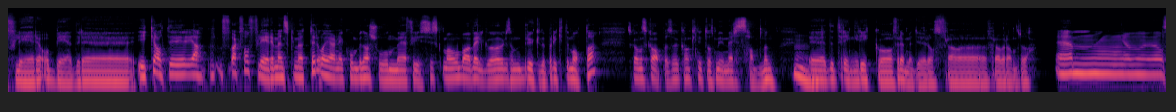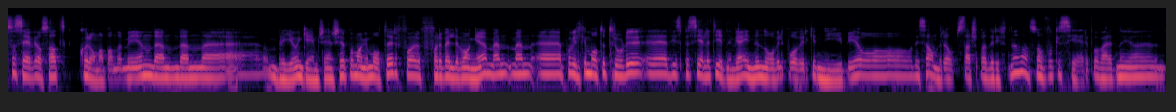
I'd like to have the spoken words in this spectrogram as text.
flere og bedre Ikke alltid, ja, i hvert fall flere menneskemøter, og gjerne i kombinasjon med fysisk. Man må bare velge å liksom, bruke det på riktig måte. Så kan det skape så vi kan knytte oss mye mer sammen. Mm. det trenger ikke å fremmedgjøre oss fra, fra hverandre. da. Og så ser vi også at koronapandemien den, den eh, blir jo en game changer på mange måter for, for veldig mange. Men, men eh, på hvilken måte tror du eh, de spesielle tidene vi er inne i nå, vil påvirke Nyby og disse andre oppstartsbedriftene da, som fokuserer på, verden,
